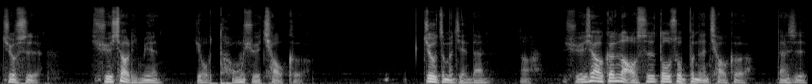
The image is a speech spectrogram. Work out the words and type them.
就是学校里面有同学翘课，就这么简单啊！学校跟老师都说不能翘课，但是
